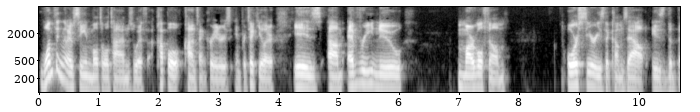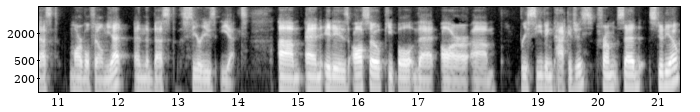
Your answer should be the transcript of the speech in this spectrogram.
One thing that I've seen multiple times with a couple content creators in particular is um, every new Marvel film or series that comes out is the best Marvel film yet and the best series yet. Um, and it is also people that are um, receiving packages from said studio,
